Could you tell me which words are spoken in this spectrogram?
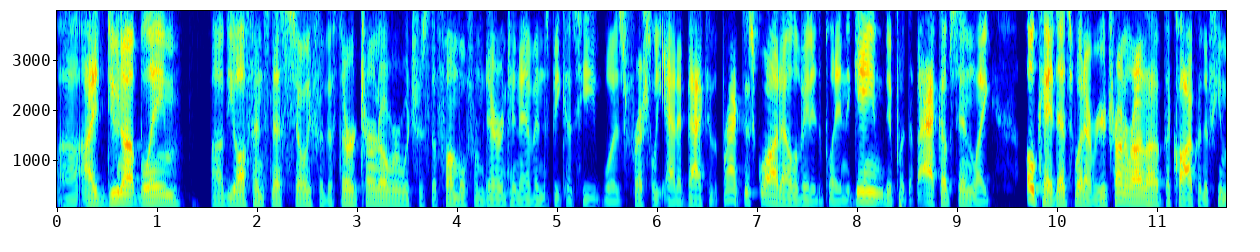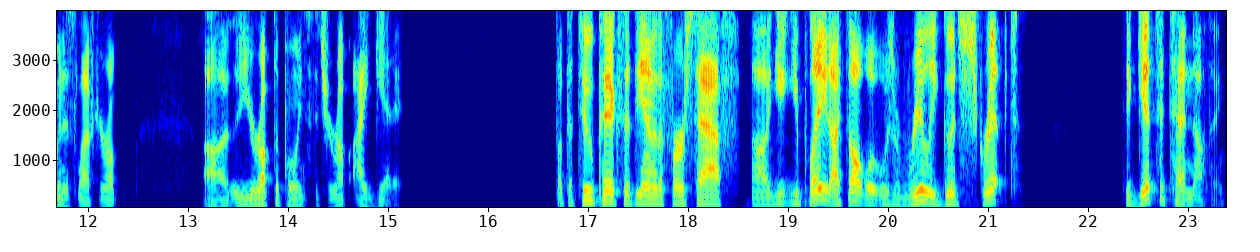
Uh, I do not blame uh, the offense necessarily for the third turnover, which was the fumble from Darrynton Evans because he was freshly added back to the practice squad, elevated to play in the game. They put the backups in. Like, okay, that's whatever. You're trying to run out the clock with a few minutes left. You're up. Uh, you're up the points that you're up. I get it. But the two picks at the end of the first half, uh, you, you played, I thought, what was really good script to get to 10 nothing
